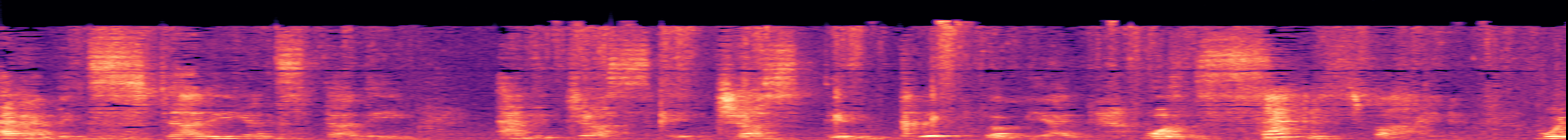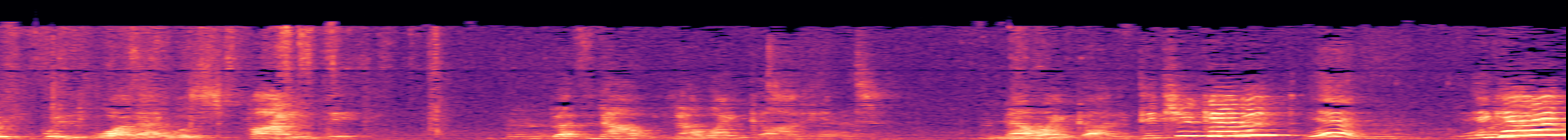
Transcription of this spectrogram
And I've been studying and studying, and it just, it just didn't click for me. I wasn't satisfied with, with what I was finding. But now, now I got it. Now I got it. Did you get it? Yes. You get it?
